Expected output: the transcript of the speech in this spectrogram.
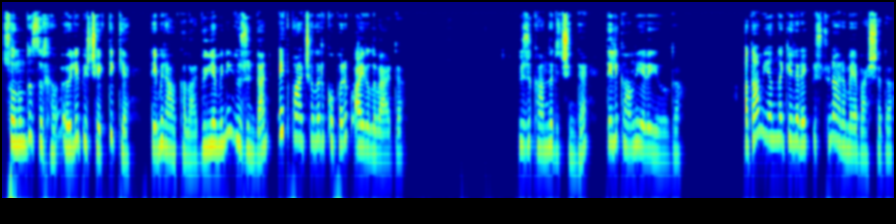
Sonunda zırhı öyle bir çekti ki demir halkalar Bünyamin'in yüzünden et parçaları koparıp ayrılıverdi. Yüzü kanlar içinde delikanlı yere yığıldı. Adam yanına gelerek üstünü aramaya başladı.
